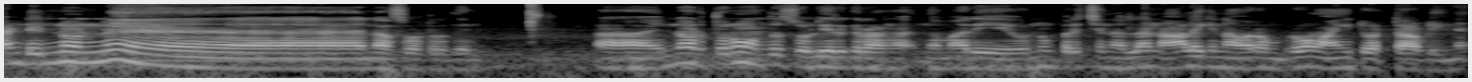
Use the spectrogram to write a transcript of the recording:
அண்ட் இன்னொன்று என்ன சொல்கிறது இன்னொருத்தரும் வந்து சொல்லியிருக்கிறாங்க. இந்த மாதிரி ஒன்றும் பிரச்சனை இல்லை. நாளைக்கு நான் வரேன் ப்ரோ வாங்கிட்டு வரட்டா அப்படின்னு.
